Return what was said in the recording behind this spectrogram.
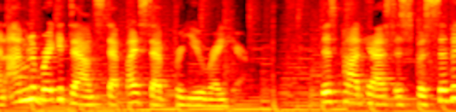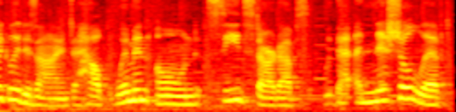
and I'm going to break it down step by step for you right here. This podcast is specifically designed to help women owned seed startups with that initial lift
